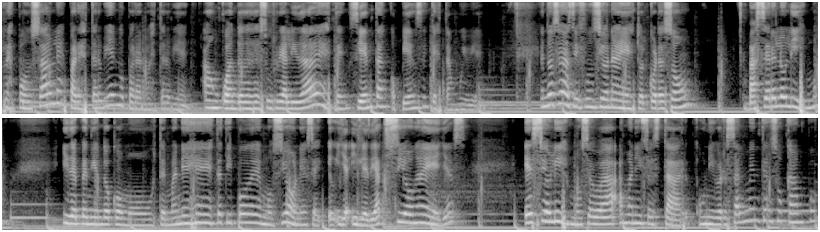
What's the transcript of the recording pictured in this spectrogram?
responsables para estar bien o para no estar bien, aun cuando desde sus realidades estén, sientan o piensen que están muy bien. Entonces así funciona esto, el corazón va a ser el holismo y dependiendo cómo usted maneje este tipo de emociones y, y le dé acción a ellas, ese holismo se va a manifestar universalmente en su campo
